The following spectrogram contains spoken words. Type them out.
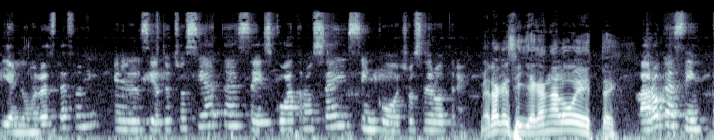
¿Y el número de Stephanie? El 787-646-5803. Mira que si llegan al oeste. Claro que sí.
